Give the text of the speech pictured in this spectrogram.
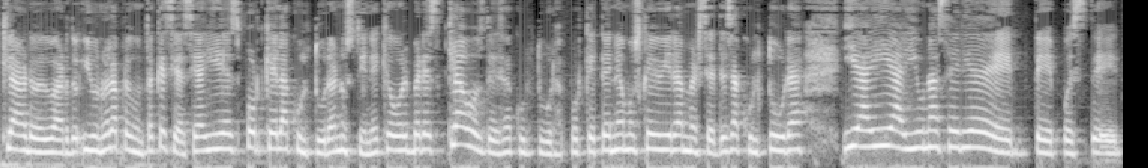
Claro, Eduardo. Y uno la pregunta que se hace ahí es por qué la cultura nos tiene que volver esclavos de esa cultura, por qué tenemos que vivir a merced de esa cultura. Y ahí hay una serie de, pues, de,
